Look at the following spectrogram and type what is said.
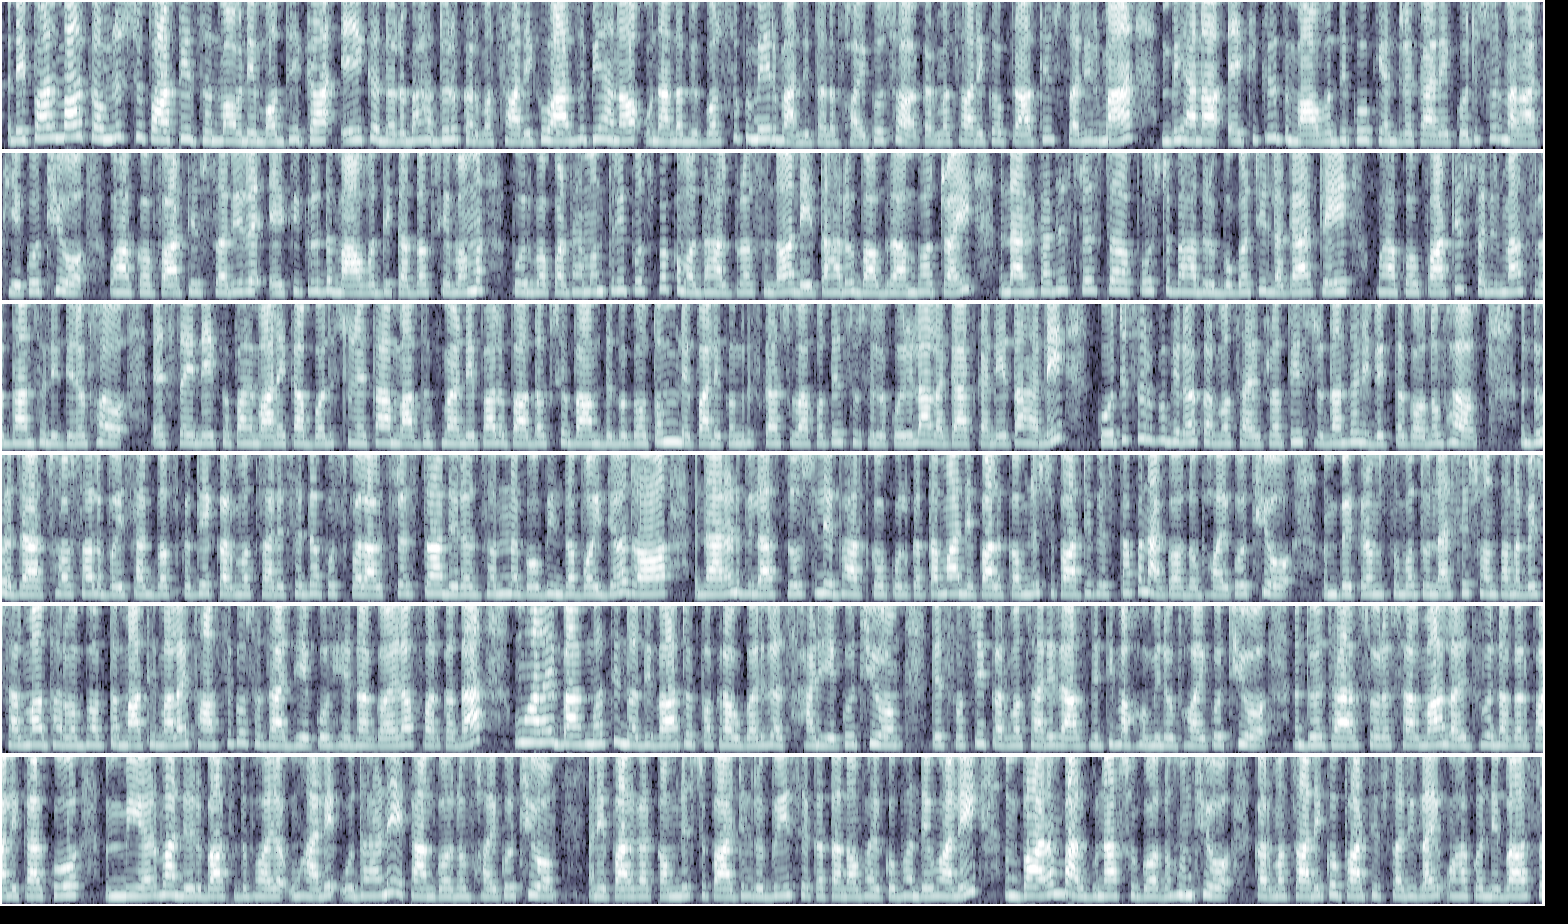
नेपालमा कम्युनिष्ट पार्टी जन्माउने मध्येका एक नरबहादुर कर्मचारीको आज बिहान उनानब्बे वर्षको उमेरमा निधन भएको छ। कर्मचारीको पार्थिव शरीरमा बिहान एकीकृत माओवादीको केन्द्र कार्य कोटेश्वरमा राखिएको थियो। उहाँको पार्थिव शरीर एकीकृत माओवादीका अध्यक्ष एवं पूर्व प्रधानमन्त्री पुष्पकमल दाहाल प्रचण्ड नेताहरू बाबुराम भट्टराई नारायणकाजी श्रेष्ठ पुष्ट बहादुर बोगटी लगायतले उहाँको पार्थिव शरीरमा श्रद्धाञ्जली दिनुभयो। यस्तै नेकपा एमालेका वरिष्ठ नेता माधव कुमार नेपाल उपाध्यक्ष वामदेव गौतम नेपाली कंग्रेसका सभापति सुशील कोइराला लगायतका नेताहरूले कोटेश्वर पुगेर कर्मचारीप्रति श्रद्धाञ्जली व्यक्त गर्नुभयो। दुई हजार छ साल वैशाख दश गते कर्मचारीसहित पुष्पलाल श्रेष्ठ निरञ्जन गोविन्द वैद्य र नारायण विलास जोशीले भारतको कोलकातामा नेपाल कम्युनिष्ट पार्टीको स्थापना गर्नुभएको थियो। विक्रम सम्बत उन्नाइस सय सन्तानब्बे सालमा धर्मभक्त माथेमालाई फाँसीको सजाय दिएको हेर्न गएर फर्कदा उहाँलाई बागमती नदीबाट पक्राउ गरेर छाडिएको थियो। त्यसपछि कर्म कर्मचारी राजनीतिमा होमिनु भएको थियो। दुई हजार सोह्र सालमा ललितपुर नगरपालिकाको मेयरमा निर्वाचित भएर उहाँले उदाहरणीय काम गर्नु भएको थियो। नेपालका कम्युनिष्ट पार्टीहरू बीच एकता नभएको भन्दै उहाँले बारम्बार गुनासो गर्नुहुन्थ्यो। कर्मचारीको पार्थिव शरीरलाई उहाँको निवास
